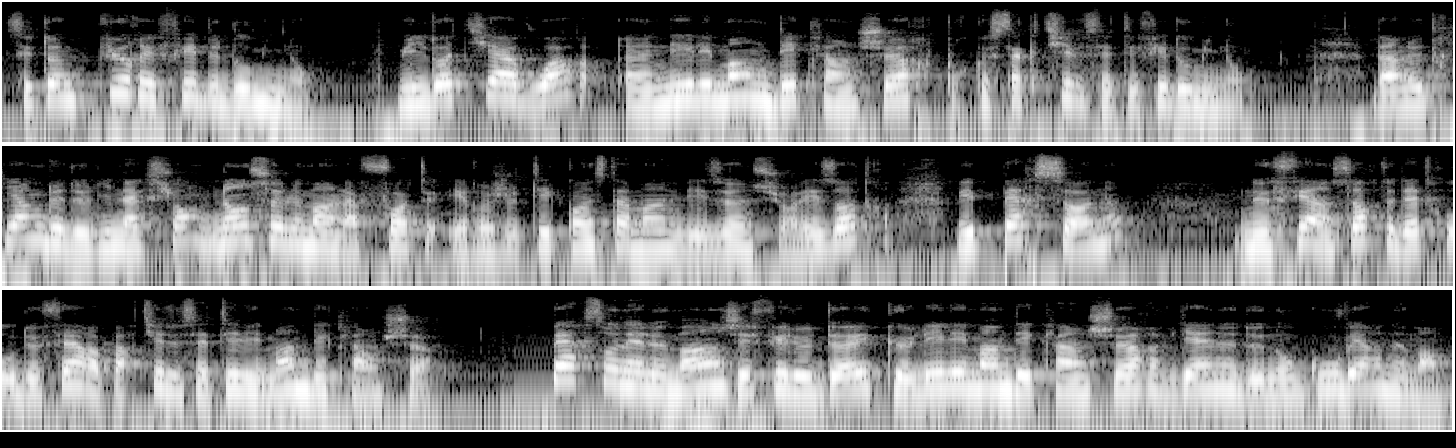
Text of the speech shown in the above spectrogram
C'est un pur effet de domino. Mais il doit y avoir un élément déclencheur pour que s'active cet effet domino. Dans le triangle de l'inaction, non seulement la faute est rejetée constamment les uns sur les autres, mais personne ne fait en sorte d'être ou de faire partie de cet élément déclencheur. Personnellement, j'ai fait le deuil que l'élément déclencheur vienne de nos gouvernements.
